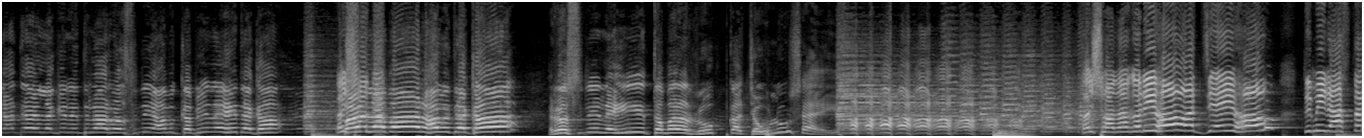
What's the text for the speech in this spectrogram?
जाते हैं लेकिन इतना रोशनी हम कभी नहीं देखा ओए पहला बार हम देखा रोशनी नहीं तुम्हारा रूप का जौलूस है ওই সদাগরি হও আর যেই হও তুমি রাস্তা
